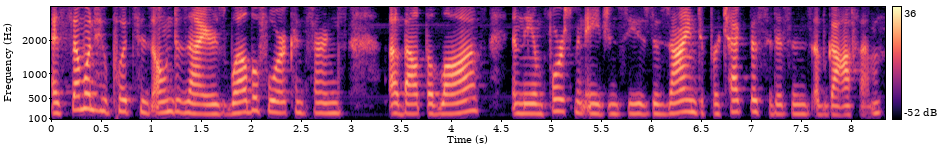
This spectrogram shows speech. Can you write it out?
as someone who puts his own desires well before concerns about the laws and the enforcement agencies designed to protect the citizens of Gotham.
